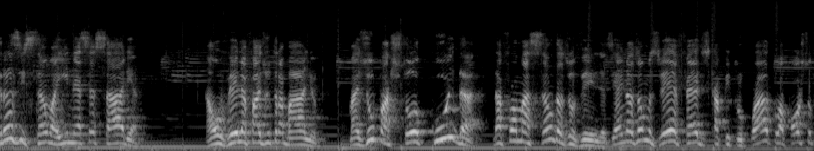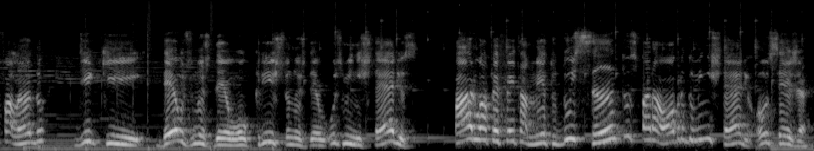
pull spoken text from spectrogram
transição aí necessária. A ovelha faz o trabalho mas o pastor cuida da formação das ovelhas. E aí nós vamos ver Efésios capítulo 4, o apóstolo falando de que Deus nos deu, ou Cristo nos deu, os ministérios para o aperfeitamento dos santos para a obra do ministério. Ou seja,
